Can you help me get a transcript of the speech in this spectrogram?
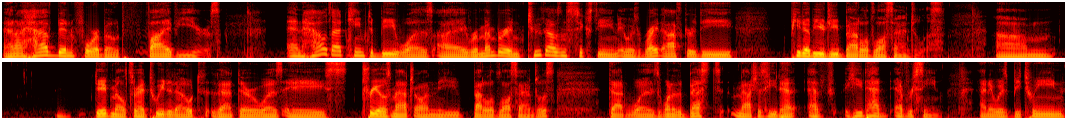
and I have been for about five years. And how that came to be was I remember in 2016, it was right after the PWG Battle of Los Angeles. Um, Dave Meltzer had tweeted out that there was a trios match on the Battle of Los Angeles that was one of the best matches he'd ha- have he'd had ever seen, and it was between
